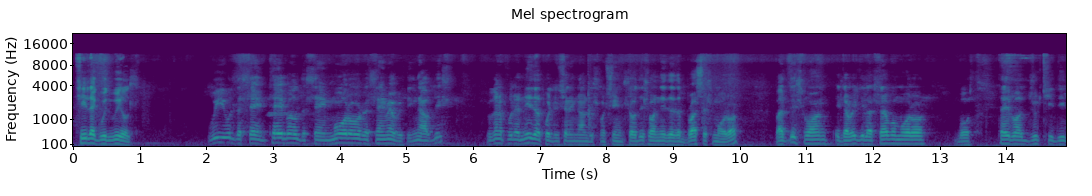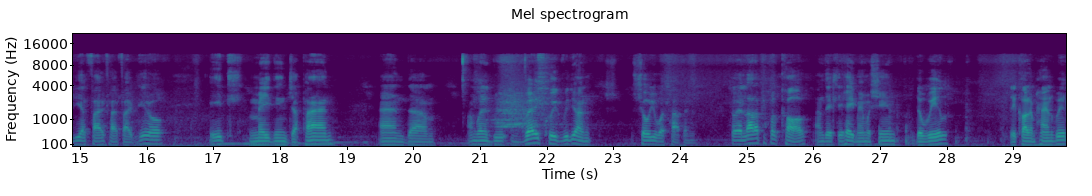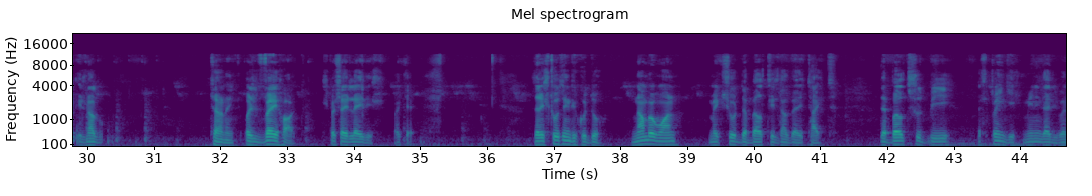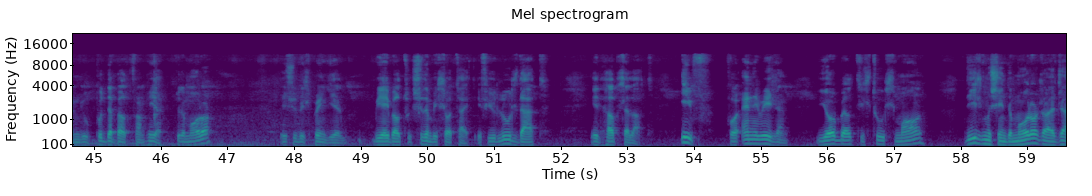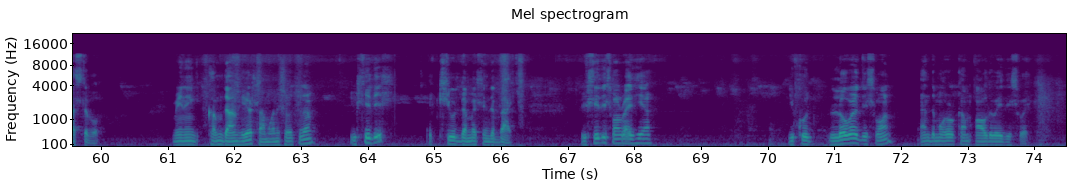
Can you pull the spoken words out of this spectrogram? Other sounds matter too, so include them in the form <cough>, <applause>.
T-leg with wheels. We use the same table, the same motor, the same everything. Now this, we're gonna put a needle positioning on this machine. So this one needed a brushless motor, but this one is a regular servo motor, both table Juki DDL5550. It's made in Japan and um, I'm going to do a very quick video and show you what's happening. So a lot of people call and they say, hey, my machine, the wheel, they call them hand wheel, is not turning, but it's very hard, especially ladies. Okay. There is two things you could do. Number one, make sure the belt is not very tight. The belt should be springy, meaning that when you put the belt from here to the motor, it should be springy be able to, shouldn't be so tight. If you lose that, it helps a lot. If for any reason your belt is too small, these machines, the motors are adjustable. Meaning, come down here, so I'm going to show it to them. You see this? Excuse the mess in the back. You see this one right here? You could lower this one and the motor come all the way this way.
